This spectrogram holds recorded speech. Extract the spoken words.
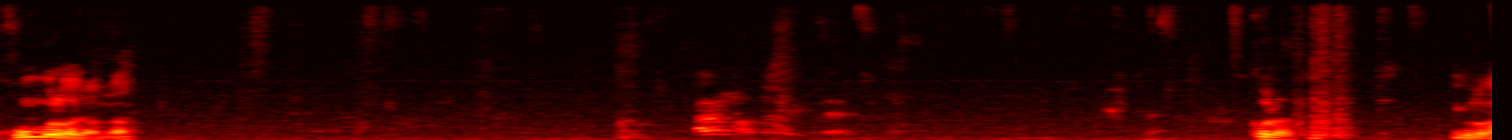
고운 걸 가져왔나? 그걸로 할까? 이걸로?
